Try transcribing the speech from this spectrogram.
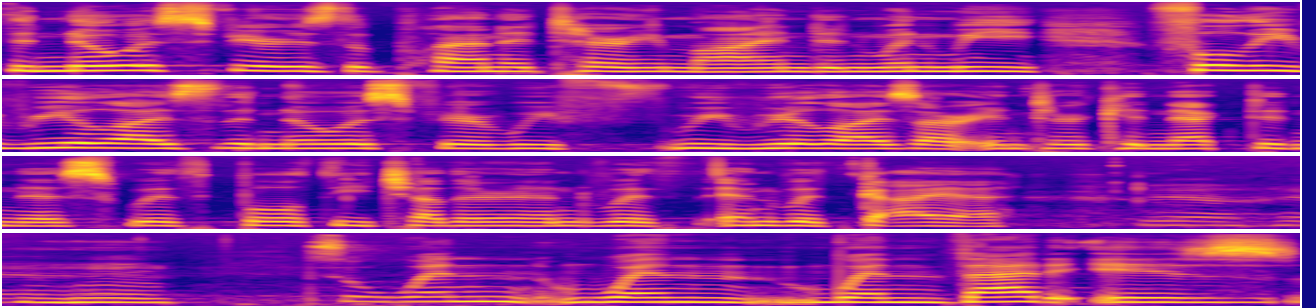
the noosphere is the planetary mind, and when we fully realize the noosphere, we f- we realize our interconnectedness with both each other and with and with Gaia. Yeah. Mm-hmm. So when when when that is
